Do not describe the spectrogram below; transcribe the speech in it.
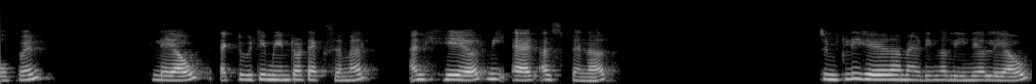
Open layout activity main.xml and here we add a spinner. Simply here I'm adding a linear layout.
